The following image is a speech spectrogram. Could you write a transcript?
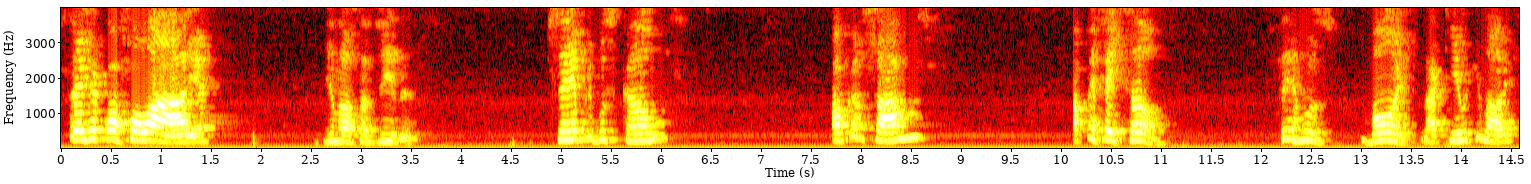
seja qual for a área de nossas vidas. Sempre buscamos alcançarmos a perfeição, sermos bons naquilo que nós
